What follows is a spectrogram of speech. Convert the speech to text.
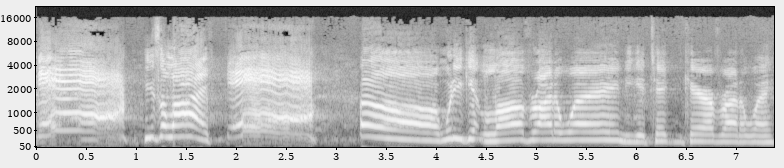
Yeah! He's alive. Yeah! Oh, when do you get love right away and you get taken care of right away?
